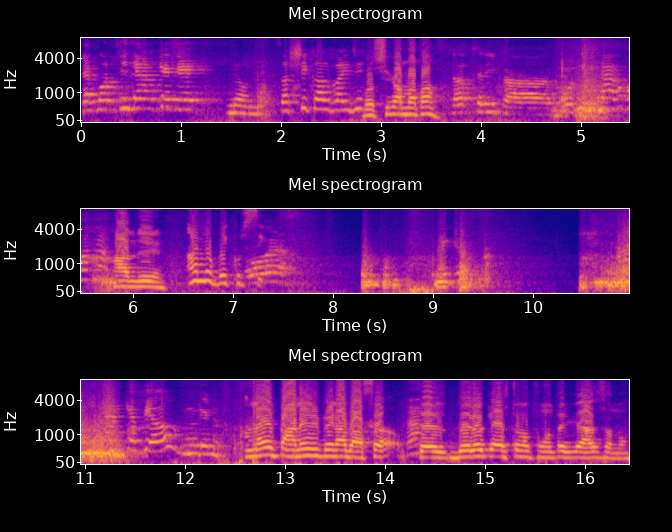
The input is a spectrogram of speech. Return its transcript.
ਲੈ ਕੁਰਸੀ ਲਿਆ ਕੇ ਦੇ। ਲਿਆਉਣੀ ਸਤਿ ਸ਼੍ਰੀ ਅਕਾਲ ਬਾਈ ਜੀ। ਸਤਿ ਸ਼੍ਰੀ ਅਕਾਲ ਮਾਤਾ। ਸਤਿ ਸ੍ਰੀ ਅਕਾਲ। ਹੋਰ ਠੀਕ ਠਾਕ ਬਾਬਾ ਹਾਂਜੀ। ਆ ਲਓ ਬਈ ਕੁਰਸੀ। ਹੋਰ। ਬੈਠੋ। ਕੇ ਪਿਓ ਮੁੰਡੇ ਨੂੰ? ਨਹੀਂ ਪਾਣੀ ਨਹੀਂ ਪੀਣਾ ਬਸ। ਤੇ ਦੇ ਲੋ ਕਿ ਇਸ ਤੋਂ ਮੈਂ ਫੋਨ ਤੇ ਗਿਆ ਸੀ ਤੁਹਾਨੂੰ।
